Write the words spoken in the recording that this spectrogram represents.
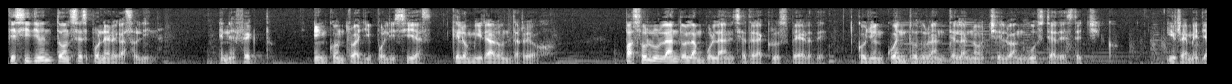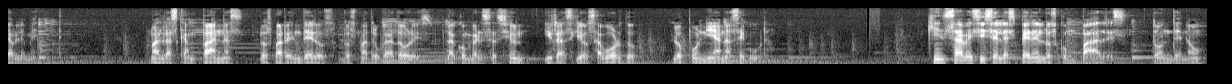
Decidió entonces poner gasolina. En efecto, encontró allí policías que lo miraron de reojo. Pasó lulando la ambulancia de la Cruz Verde, cuyo encuentro durante la noche lo angustia desde este chico, irremediablemente más las campanas, los barrenderos, los madrugadores, la conversación y rasgueos a bordo lo ponían a seguro. ¿Quién sabe si se le esperen los compadres? ¿Dónde no?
